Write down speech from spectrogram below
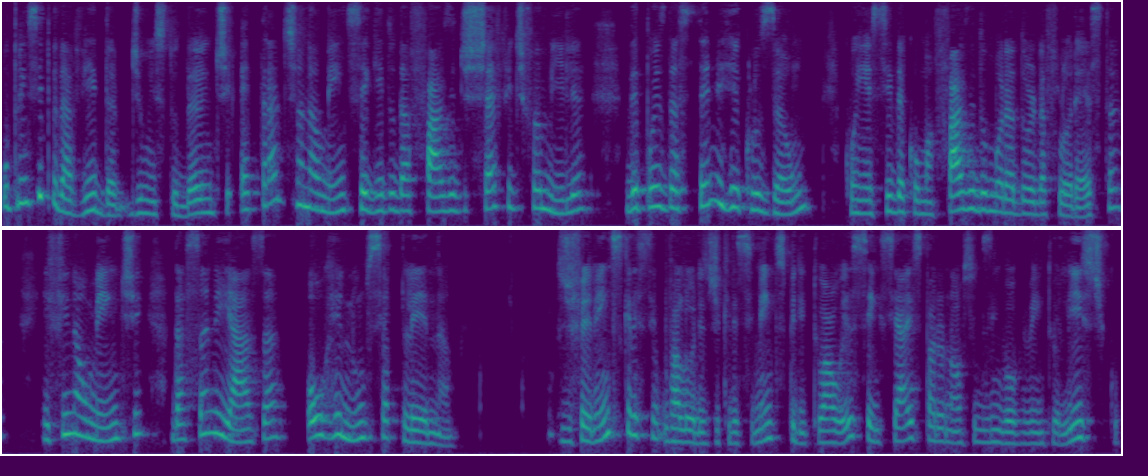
O princípio da vida de um estudante é tradicionalmente seguido da fase de chefe de família, depois da semi-reclusão, conhecida como a fase do morador da floresta, e finalmente da sannyasa ou renúncia plena. Os diferentes valores de crescimento espiritual essenciais para o nosso desenvolvimento holístico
